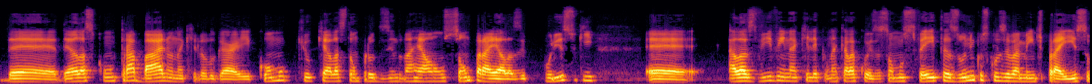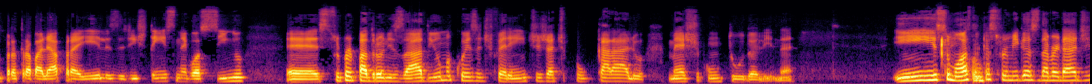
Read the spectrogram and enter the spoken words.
de, delas com o trabalho naquele lugar e como que o que elas estão produzindo na real não são para elas. E por isso que é, elas vivem naquele, naquela coisa, somos feitas único exclusivamente para isso, para trabalhar para eles, a gente tem esse negocinho é, super padronizado e uma coisa diferente já, tipo, caralho, mexe com tudo ali, né? E isso mostra que as formigas, na verdade,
